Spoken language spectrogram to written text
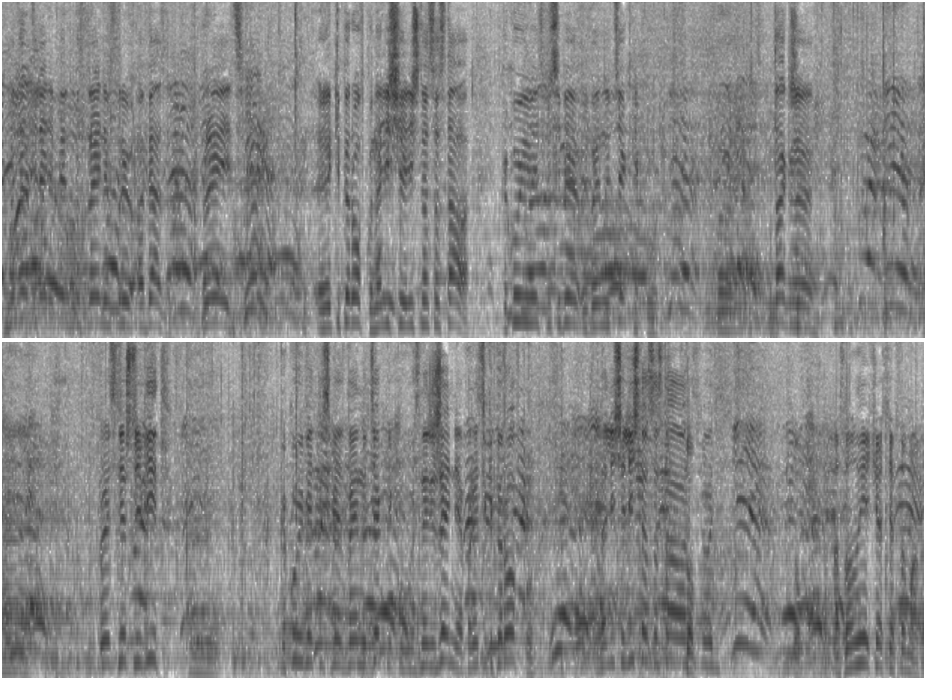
Командир отделения перед построением в строю обязан проверить экипировку, наличие личного состава, какую иметь по себе военную технику, э, также э, проверить внешний вид, э, какую иметь при себе военную технику, снаряжение, провести экипировку, наличие личного состава. Стоп. Стоп. Основные части автомата.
